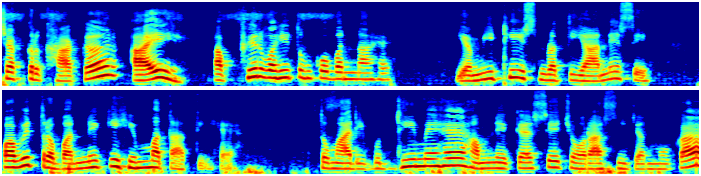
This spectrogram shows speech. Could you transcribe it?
चक्र खाकर आए, अब फिर वही तुमको बनना है। यह मीठी स्मृति आने से पवित्र बनने की हिम्मत आती है। तुम्हारी बुद्धि में है, हमने कैसे चौरासी जन्मों का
